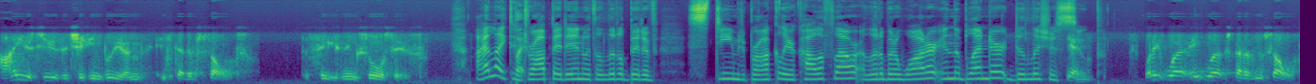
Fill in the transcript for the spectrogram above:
I used to use the chicken bouillon instead of salt, the seasoning sauces. I like to drop it in with a little bit of steamed broccoli or cauliflower, a little bit of water in the blender. Delicious Yes. soup. Well, it, wor- it works better than salt.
